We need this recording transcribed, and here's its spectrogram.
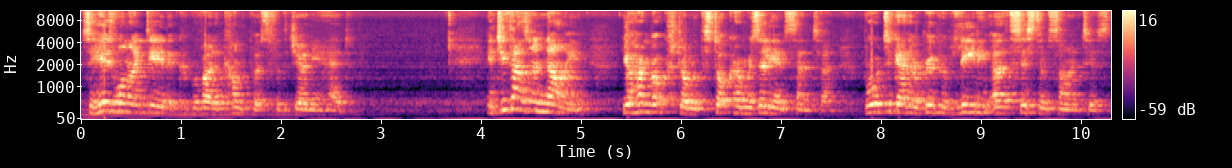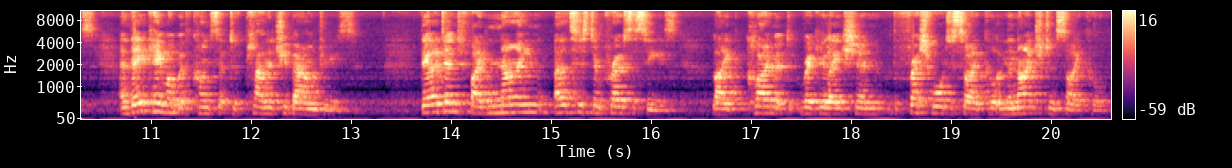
So here's one idea that could provide a compass for the journey ahead. In 2009, Johan Rockström of the Stockholm Resilience Centre brought together a group of leading Earth system scientists, and they came up with the concept of planetary boundaries. They identified nine Earth system processes like climate regulation, the freshwater cycle, and the nitrogen cycle,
